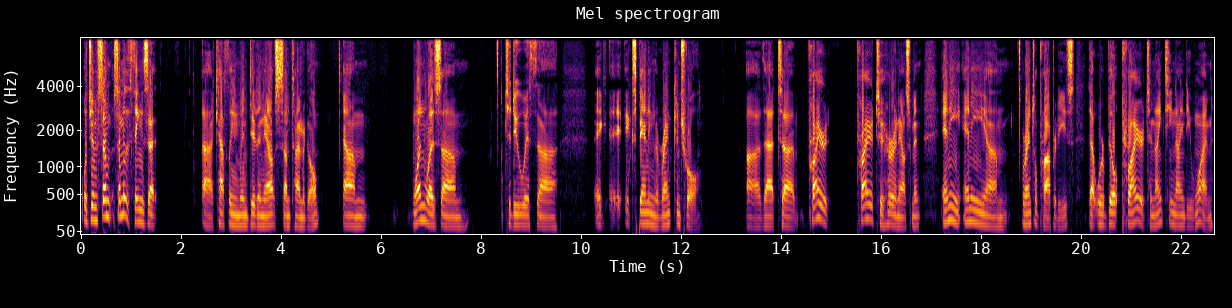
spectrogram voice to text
Well, Jim, some, some of the things that uh, Kathleen Wynne did announce some time ago, um, one was um, to do with uh, e- expanding the rent control. Uh, that uh, prior prior to her announcement, any any um, rental properties that were built prior to 1991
